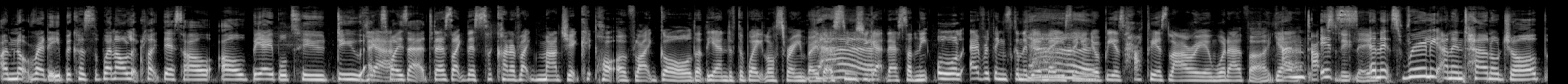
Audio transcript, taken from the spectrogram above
I'm not ready. Because when I'll look like this, I'll I'll be able to do yeah. X, Y, Z. There's like this kind of like magic pot of like gold at the end of the weight loss rainbow. Yeah. That as soon as you get there, suddenly all everything's going to yeah. be amazing, and you'll be as happy as Larry and whatever. Yeah, and absolutely. It's, and it's really an internal job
